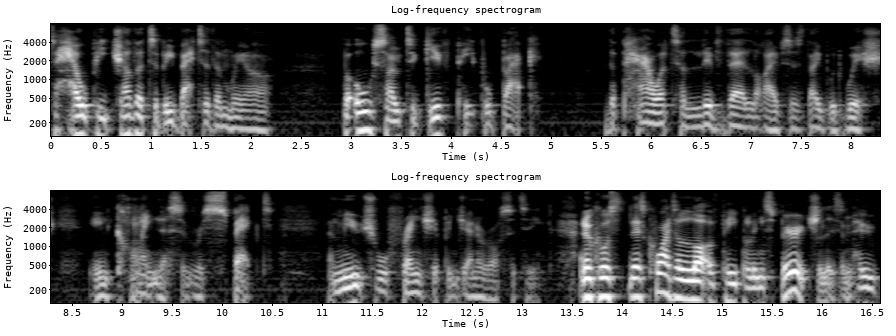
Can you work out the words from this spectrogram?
to help each other to be better than we are, but also to give people back the power to live their lives as they would wish in kindness and respect and mutual friendship and generosity. And of course, there's quite a lot of people in spiritualism who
